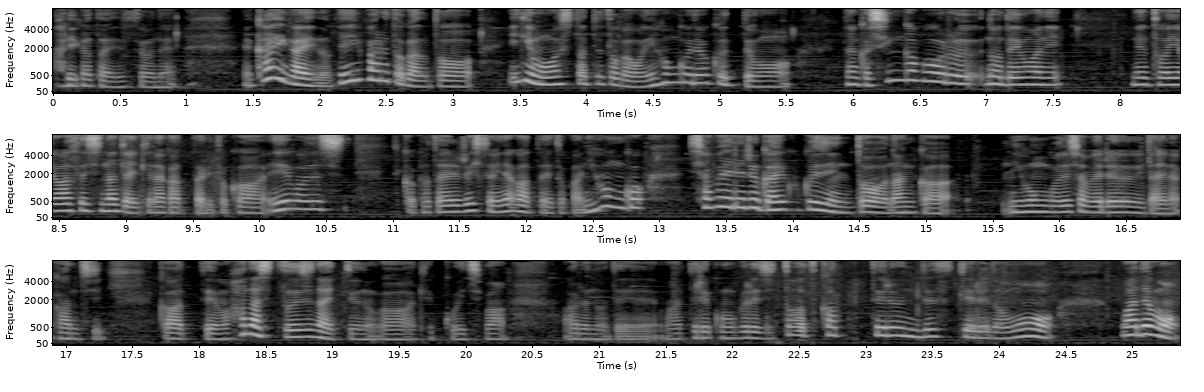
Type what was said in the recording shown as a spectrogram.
ありがたいですよね。海外のペイパルとかだと異議申し立てとかを日本語で送ってもなんかシンガポールの電話にね、問い合わせしなきゃいけなかったりとか英語でしか語れる人いなかったりとか日本語喋れる外国人となんか日本語で喋るみたいな感じがあって、まあ、話通じないっていうのが結構一番あるので、まあ、テレコムクレジットは使ってるんですけれどもまあでも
